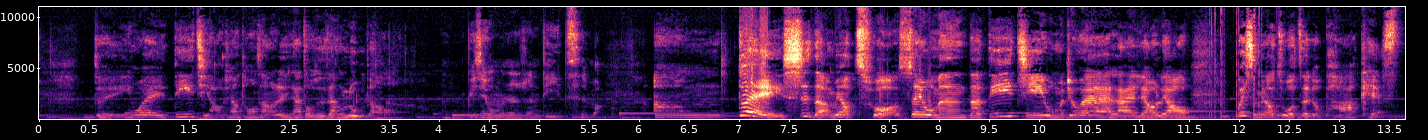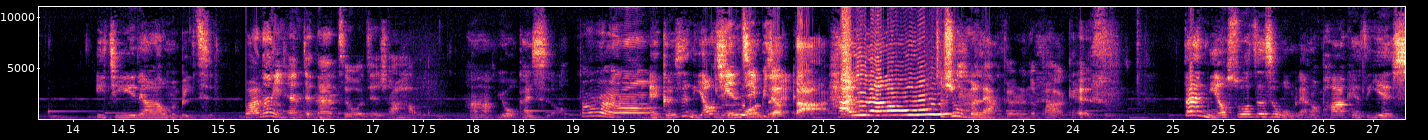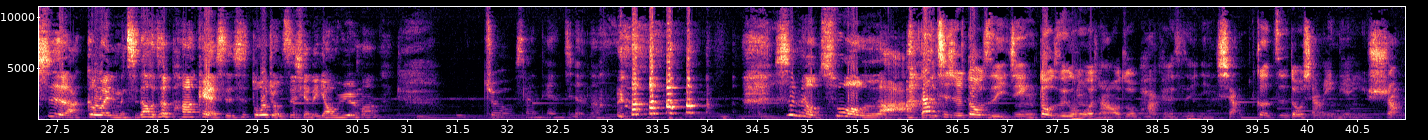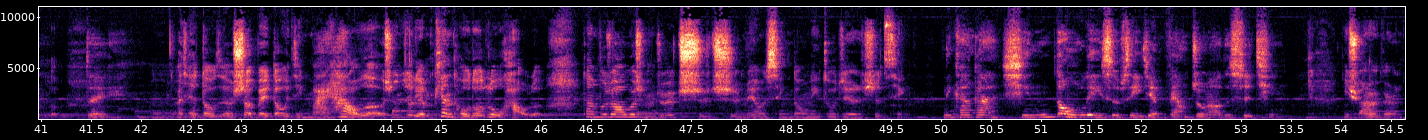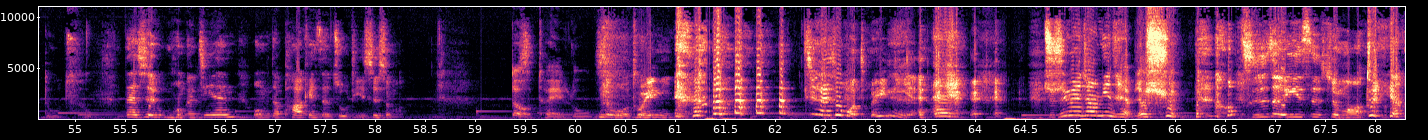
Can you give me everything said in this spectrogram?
对，因为第一集好像通常人家都是这样录的哦。嗯，毕竟我们人生第一次嘛。嗯，对，是的，没有错。所以我们的第一集，我们就会来聊聊为什么要做这个 podcast，以及聊聊我们彼此。哇，那你先简单的自我介绍好了。哈哈，由我开始哦。当然哦，哎，可是你邀请我的年纪比较大。Hello，这是我们两个人的 podcast。但你要说这是我们两个 podcast 也是啦，各位你们知道这 podcast 是多久之前的邀约吗？就三天前呢、是没有错啦。但其实豆子已经，豆子跟我想要做 podcast 已经想各自都想一年以上了。对，嗯，而且豆子的设备都已经买好了，甚至连片头都录好了，但不知道为什么就是迟迟没有行动力做这件事情。你看看行动力是不是一件非常重要的事情？你需要有个人督促。但是我们今天我们的 pocket 的主题是什么？豆退路，是我推你，竟然是我推你，哎，哎，只是因为这样念起来比较顺。只是这个意思是吗？对呀、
